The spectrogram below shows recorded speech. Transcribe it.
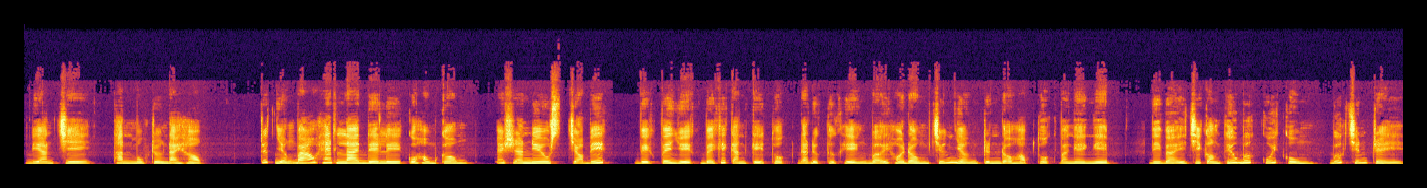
Bianchi thành một trường đại học. Trích dẫn báo Headline Daily của Hồng Kông, Asia News cho biết việc phê duyệt về khía cạnh kỹ thuật đã được thực hiện bởi Hội đồng chứng nhận trình độ học thuật và nghề nghiệp. Vì vậy, chỉ còn thiếu bước cuối cùng, bước chính trị,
